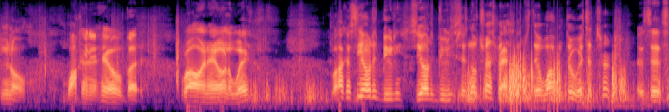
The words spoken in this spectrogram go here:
you know, walking in hell, but we're all in hell in a way. Well, I can see all this beauty, see all this beauty. It says no trespassing. I'm still walking through. It's a church. It says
